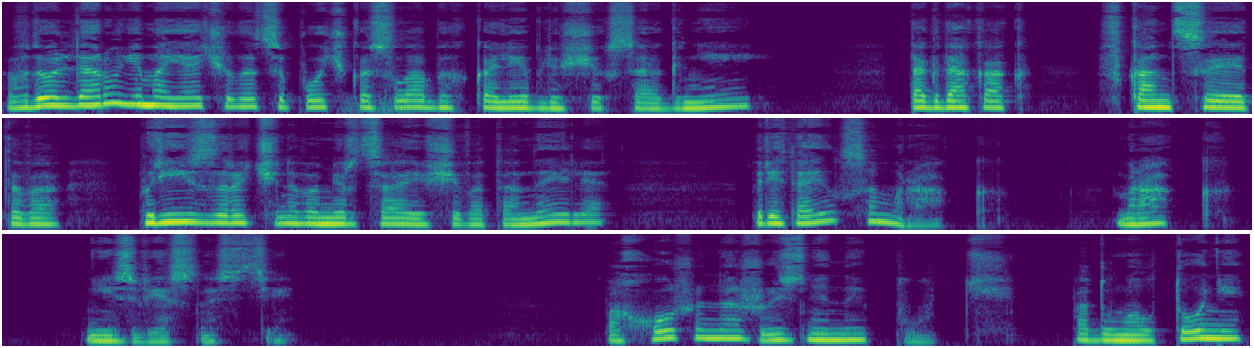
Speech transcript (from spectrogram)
Вдоль дороги маячила цепочка слабых колеблющихся огней, тогда как в конце этого призрачного мерцающего тоннеля притаился мрак. Мрак неизвестности. Похоже на жизненный путь, — подумал Тони,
